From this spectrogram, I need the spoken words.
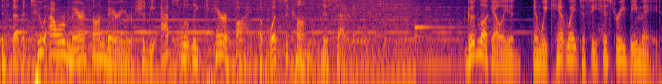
It's that the two hour marathon barrier should be absolutely terrified of what's to come this Saturday. Good luck, Eliud, and we can't wait to see history be made.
